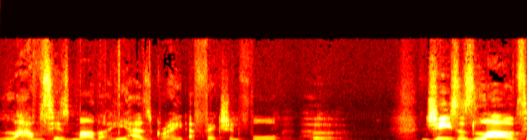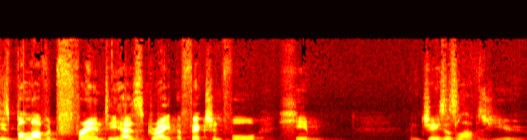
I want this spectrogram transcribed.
loves his mother, he has great affection for her. Jesus loves his beloved friend, he has great affection for him. And Jesus loves you.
